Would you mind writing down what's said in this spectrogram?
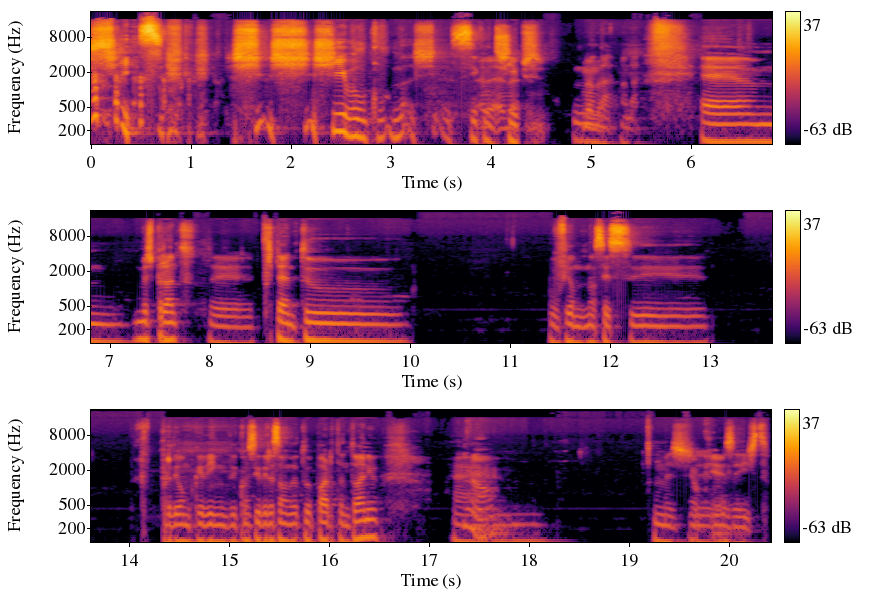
Chips. Chi- chi- Chibo, não, chi- ciclo de Não, chips. não Não, dá. não dá. Mas pronto, eh, portanto, o filme, não sei se perdeu um bocadinho de consideração da tua parte, António. Não. Mas, É é. mas é isto.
